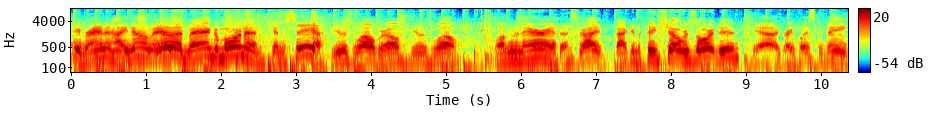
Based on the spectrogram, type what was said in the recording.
Hey, Brandon, how you doing, man? Good, man. Good morning. Good to see you. You as well, bro. You as well. Welcome to the area. That's right. Back in the Pink Shell Resort, dude. Yeah, great place to be.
